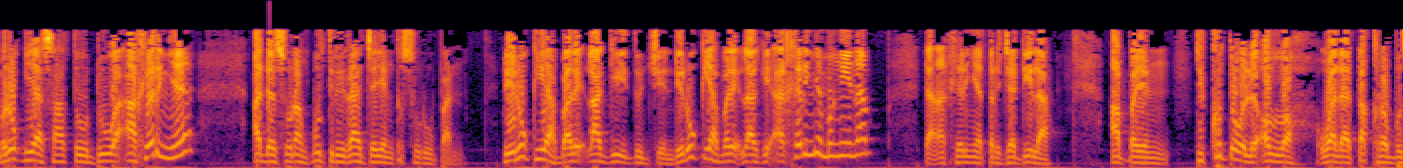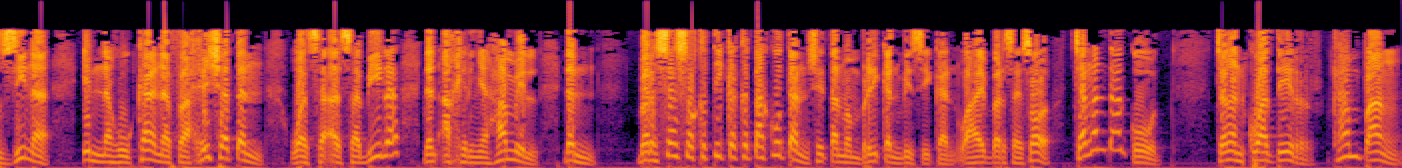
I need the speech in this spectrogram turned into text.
Meruqyah satu, dua. Akhirnya ada seorang putri raja yang kesurupan. Dirukiah balik lagi itu jin. Dirukiah balik lagi. Akhirnya menginap. Dan akhirnya terjadilah apa yang dikutuk oleh Allah wala taqrabuz zina innahu kana fahishatan wa sa'a sabila dan akhirnya hamil dan Berseso ketika ketakutan, setan memberikan bisikan. Wahai berseso, jangan takut. Jangan khawatir. Gampang.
